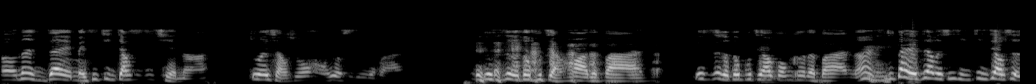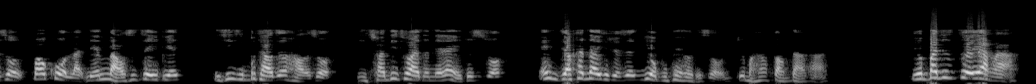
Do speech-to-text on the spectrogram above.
哦，那你在每次进教室之前呢，就会想说，哦，又是这个班，又是这个都不讲话的班。就是这个都不教功课的班，然后你就带着这样的心情进教室的时候，包括来连老师这一边，你心情不调整好的时候，你传递出来的能量，也就是说，哎，你只要看到一个学生又不配合的时候，你就马上放大他。你们班就是这样啦，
